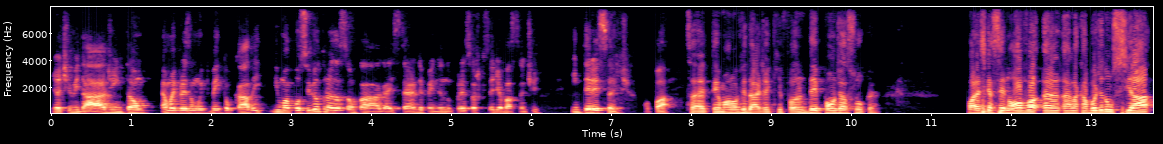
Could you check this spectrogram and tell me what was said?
de atividade. Então, é uma empresa muito bem tocada e, uma possível transação com a H Stern, dependendo do preço, acho que seria bastante interessante. Opa, tem uma novidade aqui falando de pão de açúcar. Parece que a Cenova é, ela acabou de anunciar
